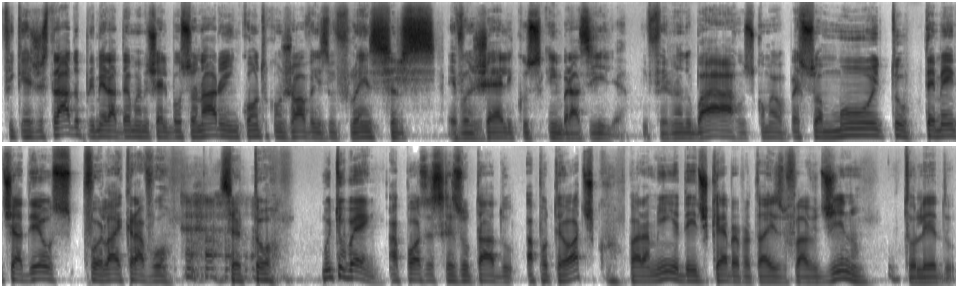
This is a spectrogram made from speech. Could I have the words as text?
fique registrado, primeira-dama Michele Bolsonaro em encontro com jovens influencers evangélicos em Brasília. E Fernando Barros, como é uma pessoa muito temente a Deus, foi lá e cravou. Acertou. Muito bem, após esse resultado apoteótico, para mim, e dei de quebra para Thaís e Flávio Dino, Toledo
